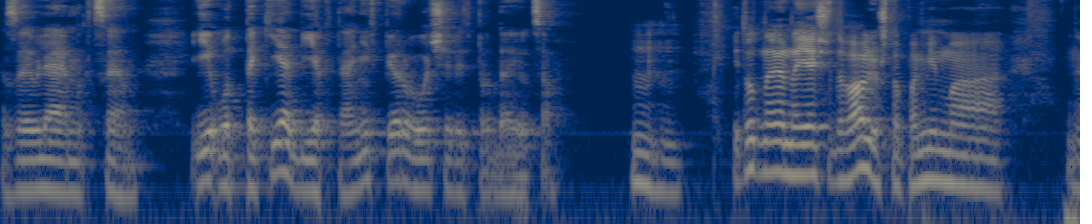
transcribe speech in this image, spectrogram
заявляемых цен. И вот такие объекты, они в первую очередь продаются. Угу. И тут, наверное, я еще добавлю, что помимо э,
